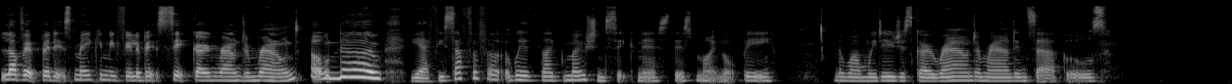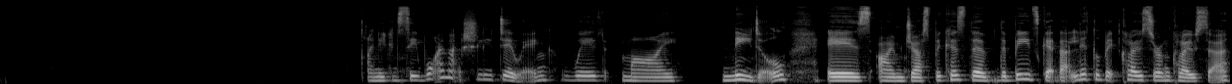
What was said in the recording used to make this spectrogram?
love it, but it's making me feel a bit sick going round and round. Oh no. Yeah, if you suffer for, with like motion sickness, this might not be the one we do just go round and round in circles. And you can see what I'm actually doing with my needle is I'm just because the the beads get that little bit closer and closer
